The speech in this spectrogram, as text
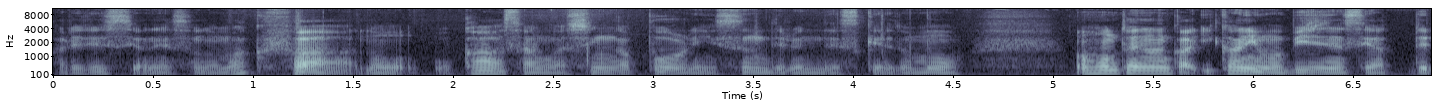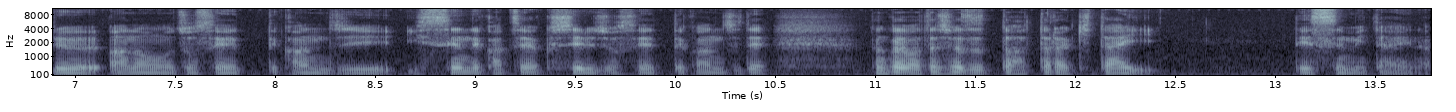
あれですよねそのマクファーのお母さんがシンガポールに住んでるんですけれども、まあ、本当になんかいかにもビジネスやってるあの女性って感じ一線で活躍してる女性って感じでなんか私はずっと働きたいですみたいな。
